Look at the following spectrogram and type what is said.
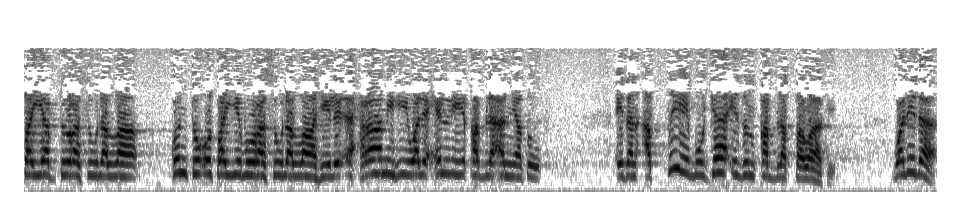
طيبت رسول الله. كنت أطيب رسول الله لإحرامه ولحله قبل أن يطوف. اذا الطيب جائز قبل الطواف. ولذا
